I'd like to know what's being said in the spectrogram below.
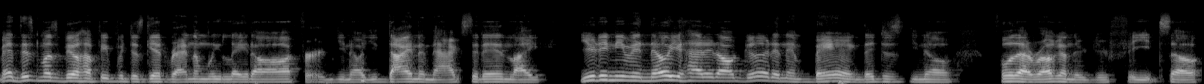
man, this must be how people just get randomly laid off or you know, you die in an accident, like you didn't even know you had it all good, and then bang, they just, you know, pull that rug under your feet. So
